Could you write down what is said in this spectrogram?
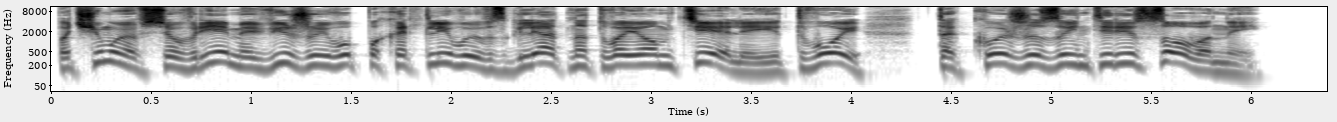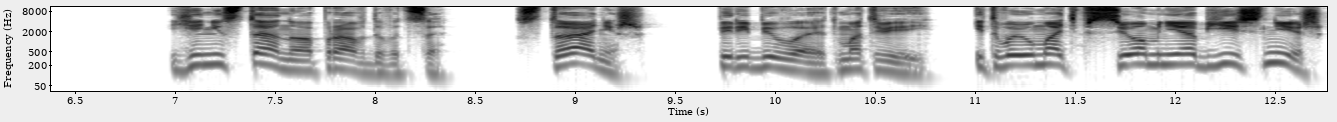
Почему я все время вижу его похотливый взгляд на твоем теле и твой такой же заинтересованный? Я не стану оправдываться. Станешь, перебивает Матвей. И твою мать все мне объяснишь.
